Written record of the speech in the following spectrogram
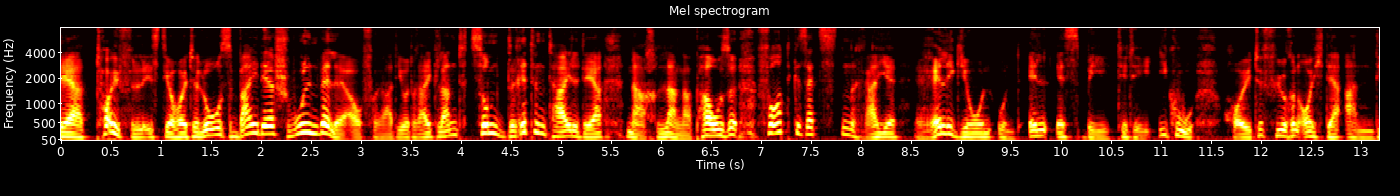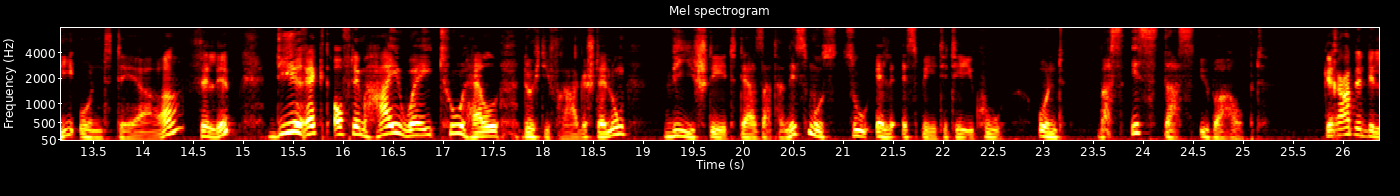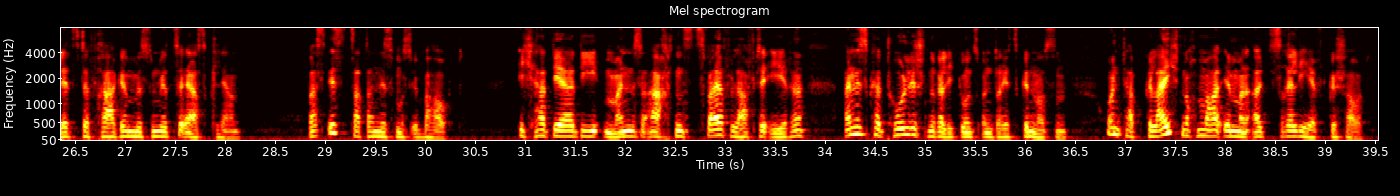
Der Teufel ist ja heute los bei der Schwulen Welle auf Radio Dreikland zum dritten Teil der nach langer Pause fortgesetzten Reihe Religion und LSBTTIQ. Heute führen euch der Andi und der Philipp direkt auf dem Highway to Hell durch die Fragestellung, wie steht der Satanismus zu LSBTTIQ und was ist das überhaupt? Gerade die letzte Frage müssen wir zuerst klären. Was ist Satanismus überhaupt? Ich hatte ja die meines Erachtens zweifelhafte Ehre eines katholischen Religionsunterrichts genossen und habe gleich nochmal in mein altes Relief geschaut.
